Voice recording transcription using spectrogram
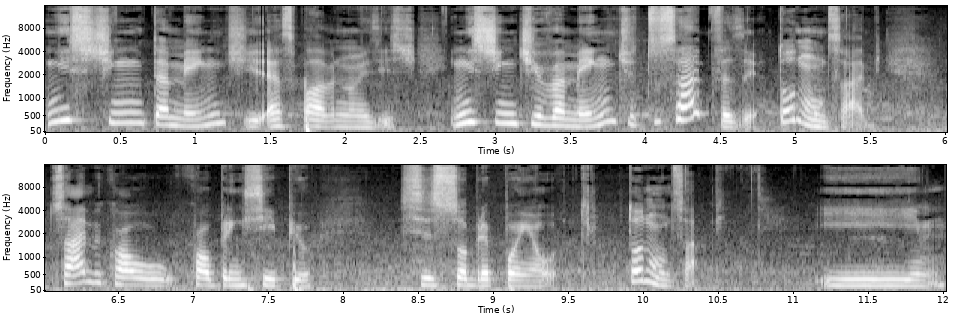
instintamente, essa palavra não existe, instintivamente tu sabe fazer, todo mundo sabe. Tu sabe qual, qual princípio se sobrepõe ao outro, todo mundo sabe. E,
